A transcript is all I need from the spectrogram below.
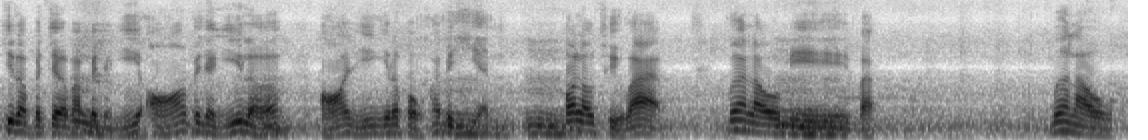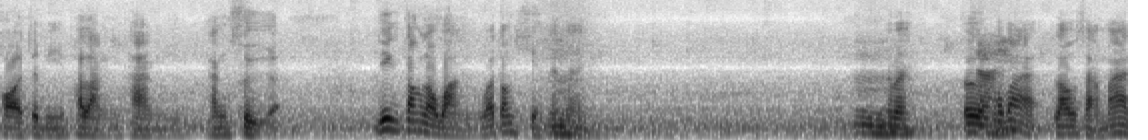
ที่เราไปเจอมาเป็นอย่างนี้ อ๋อ เป็นอย่างนี้เหรอ อ๋อ อย่างนี้อย่างนี้แล้วผมค่อยไปเขียนอืมเพราะเราถือว่าเมื่อเรามีอืมแบบ เมื่อเราพอจะมีพลังทางทางสื่ออะ ยิ่งต้องระวังว่าต้องเขียนยังไงอืมใช่ไหมเออใช่เพราะว่าเราสามารถ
